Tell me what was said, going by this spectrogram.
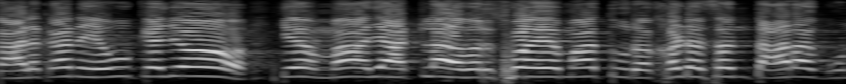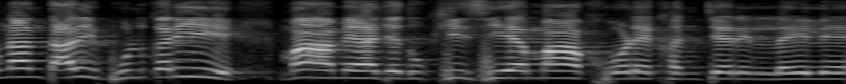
કાળકાને એવું કહેજો કે માં આજે આટલા વર્ષોએ માં તું રખડસ ને તારા ગુનાને તારી ભૂલ કરી. માં અમે આજે દુઃખી છીએ. માં ખોડે ખંચેરીને લઈ લે.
